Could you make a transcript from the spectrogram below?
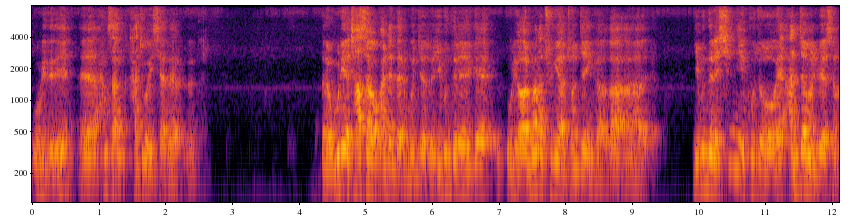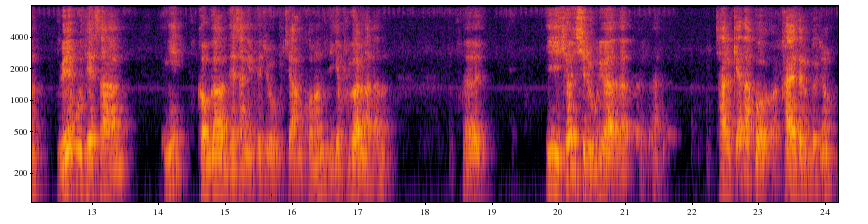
우리들이 예, 항상 가지고 있어야 될 어, 우리의 자세와 관련되는 문제죠. 이분들에게 우리가 얼마나 중요한 존재인가가 어, 이분들의 심리 구조의 안정을 위해서는 외부 대상이 건강한 대상이 되지 않고는 이게 불가능하다는 어, 이 현실을 우리가 어, 어, 잘 깨닫고 가야 되는 거죠.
